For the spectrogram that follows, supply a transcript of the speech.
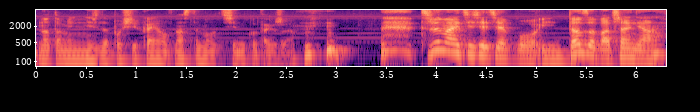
No to mnie nieźle posikają w następnym odcinku, także. Trzymajcie się ciepło i do zobaczenia.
